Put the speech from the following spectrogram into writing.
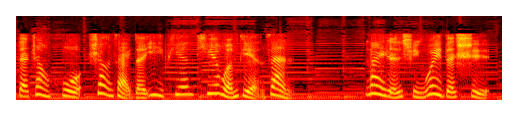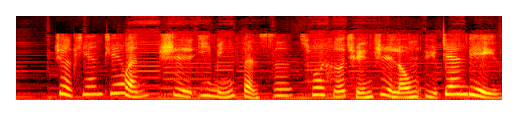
的账户上载的一篇贴文点赞。耐人寻味的是。这篇贴文是一名粉丝撮合权志龙与 Jennies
